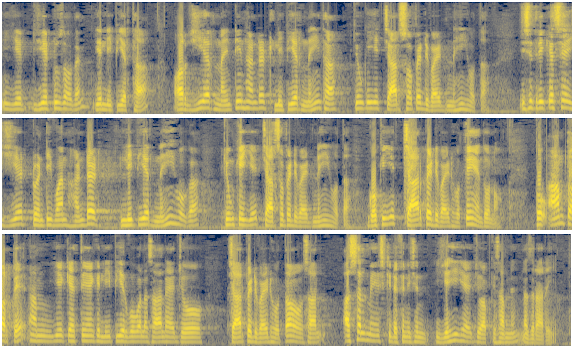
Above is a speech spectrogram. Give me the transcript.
یہ ٹو تھاؤزینڈ یہ لیپ ایئر تھا اور year nineteen hundred leap year نہیں تھا کیونکہ یہ چار سو پہ ڈیوائڈ نہیں ہوتا۔ اسی طریقے سے year twenty one hundred leap year نہیں ہوگا کیونکہ یہ چار سو پہ ڈیوائڈ نہیں ہوتا۔ گو کہ یہ چار پہ ڈیوائڈ ہوتے ہیں دونوں۔ تو عام طور پہ ہم یہ کہتے ہیں کہ لیپ ایئر وہ والا سال ہے جو چار پہ ڈیوائڈ ہوتا ہو سال، اصل میں اس کی ڈیفینیشن یہی ہے جو آپ کے سامنے نظر آ رہی ہے۔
